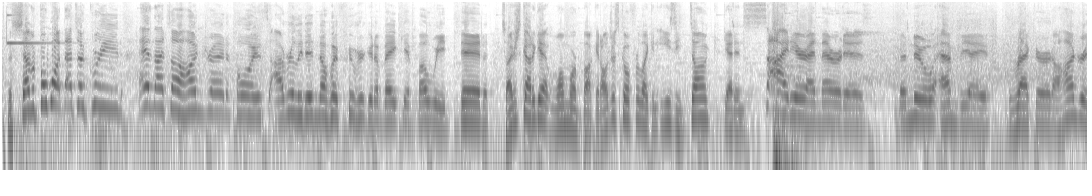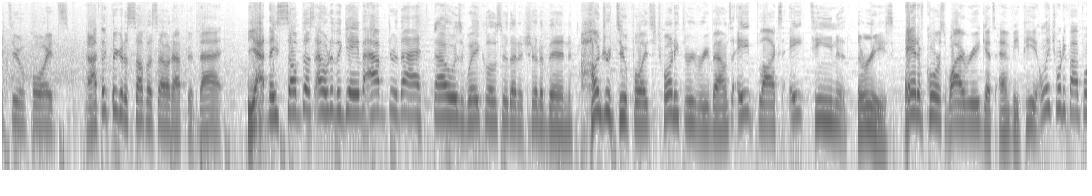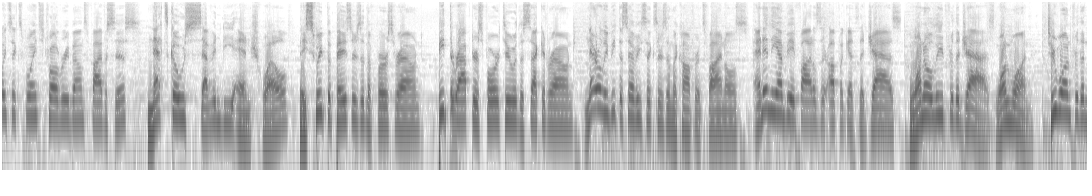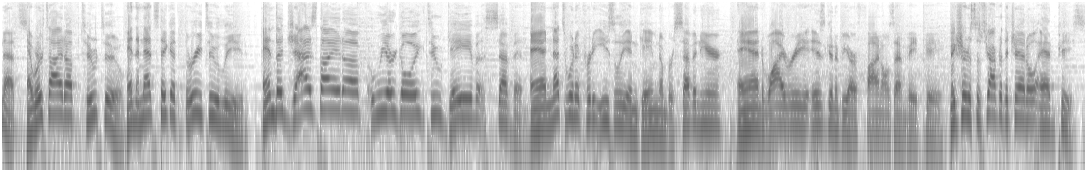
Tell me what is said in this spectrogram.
The seven for one, that's a green, and that's a hundred points. I really didn't know if we were gonna make it, but we did. So I just gotta get one more bucket. I'll just go for like an easy dunk, get inside here, and there it is. The new NBA record, 102 points. And I think they're gonna sub us out after that. Yeah, they subbed us out of the game after that. That was way closer than it should have been. 102 points, 23 rebounds, 8 blocks, 18 threes. And of course, Wyrie gets MVP. Only 25.6 points, 12 rebounds, 5 assists. Nets go 70 and 12. They sweep the Pacers in the first round beat the Raptors 4-2 in the second round, narrowly beat the 76ers in the conference finals, and in the NBA finals, they're up against the Jazz. 1-0 lead for the Jazz, 1-1. 2-1 for the Nets, and we're tied up 2-2. And the Nets take a 3-2 lead. And the Jazz tie it up. We are going to game seven. And Nets win it pretty easily in game number seven here. And Wyrie is going to be our finals MVP. Make sure to subscribe to the channel and peace.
